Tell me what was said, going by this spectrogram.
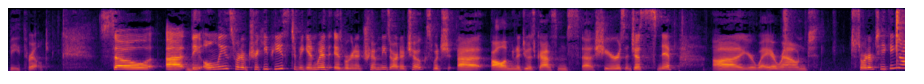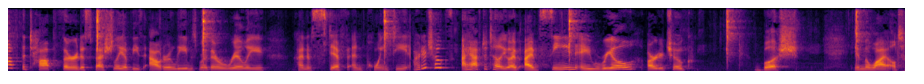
be thrilled. So, uh, the only sort of tricky piece to begin with is we're going to trim these artichokes, which uh, all I'm going to do is grab some uh, shears and just snip uh, your way around, sort of taking off the top third, especially of these outer leaves where they're really kind of stiff and pointy. Artichokes, I have to tell you, I've, I've seen a real artichoke bush in the wild.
